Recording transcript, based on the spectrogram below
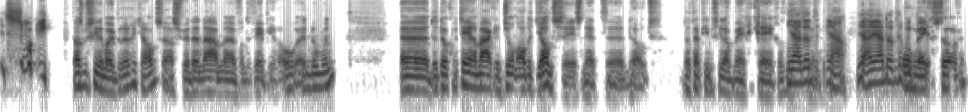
Sorry. Dat is misschien een mooi bruggetje, Hans, als we de naam eh, van de VPRO eh, noemen. Uh, de documentairemaker John Albert Jansen is net uh, dood. Dat heb je misschien ook meegekregen. Ja, dat, ja, ja, ja, dat heb Vorige week gestorven.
